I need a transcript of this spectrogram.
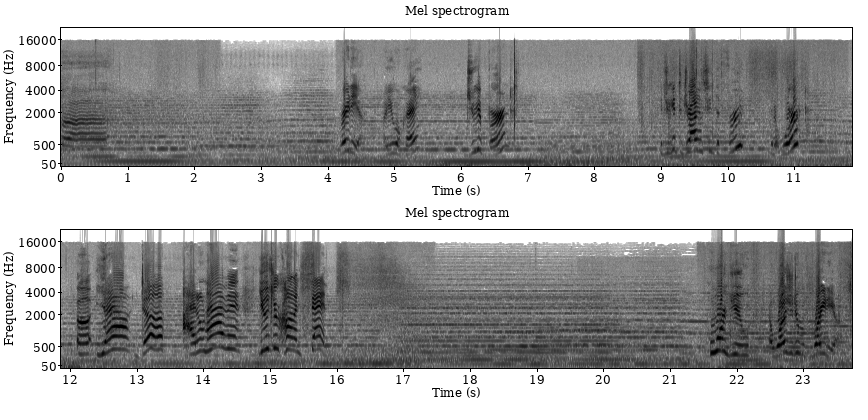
Uh. Radia, are you okay? Did you get burned? Did you get the dragon to eat the fruit? Did it work? Uh, yeah, duh. I don't have it. Use your common sense. Who are you and what did you do with Radia?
